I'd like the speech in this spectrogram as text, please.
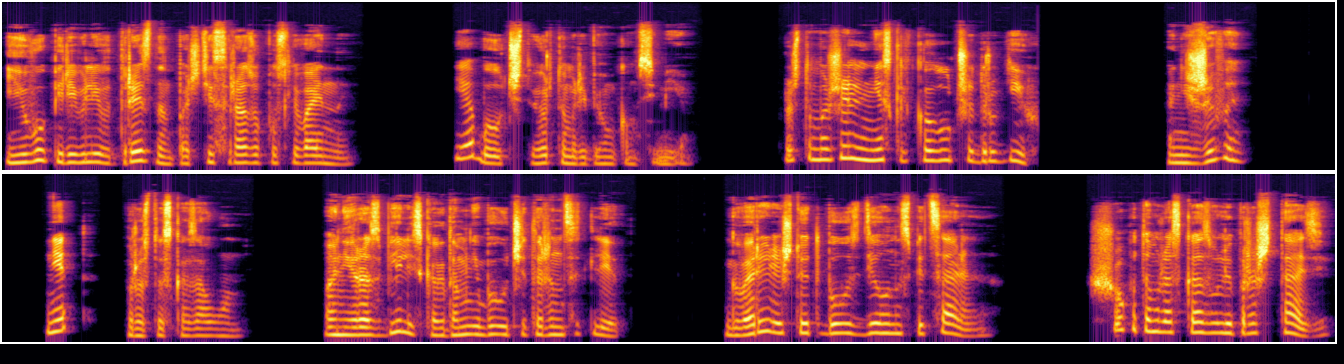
и его перевели в Дрезден почти сразу после войны. Я был четвертым ребенком в семье. Просто мы жили несколько лучше других. Они живы? Нет, просто сказал он. Они разбились, когда мне было 14 лет. Говорили, что это было сделано специально. Шепотом рассказывали про штази,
